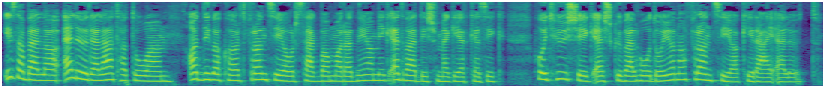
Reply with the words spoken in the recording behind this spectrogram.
Izabella előre láthatóan addig akart Franciaországban maradni, amíg Edward is megérkezik, hogy hűség esküvel hódoljon a francia király előtt.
